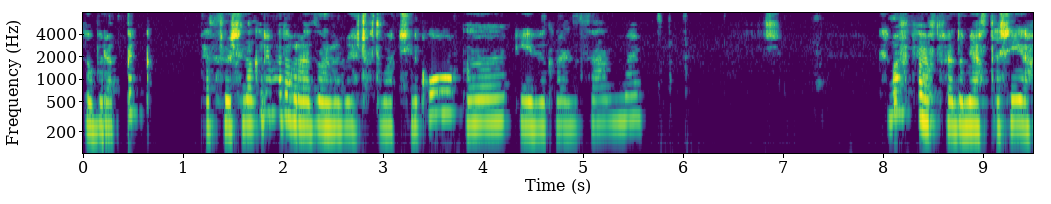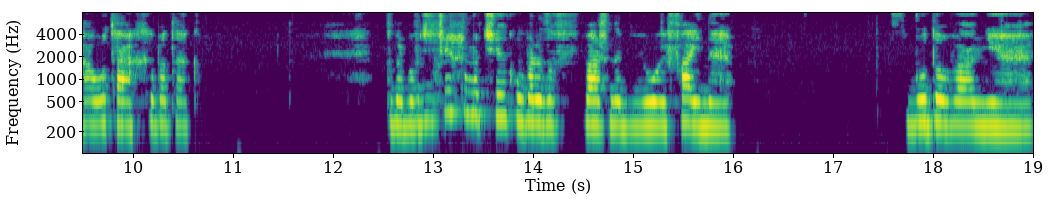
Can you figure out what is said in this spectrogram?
Dobra, pyk. Jak się nagrywa, dobra, zdążymy jeszcze w tym odcinku. Yy, I wykręcamy. Chyba w tę stronę do miasta się jechało, tak, chyba tak. Dobra, bo w dzisiejszym odcinku bardzo ważne było i fajne zbudowanie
